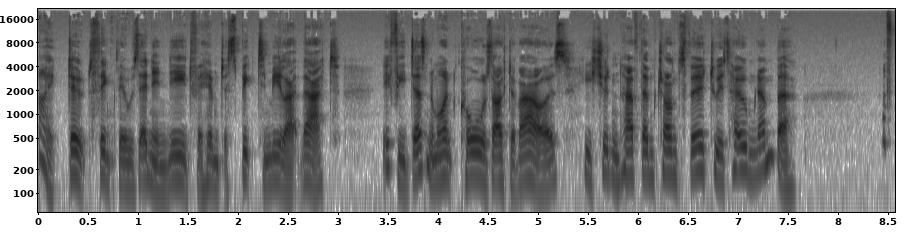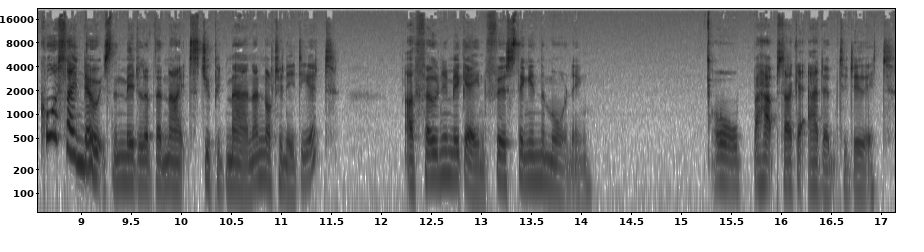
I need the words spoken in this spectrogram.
I don't think there was any need for him to speak to me like that. If he doesn't want calls out of hours, he shouldn't have them transferred to his home number. Of course I know it's the middle of the night, stupid man. I'm not an idiot. I'll phone him again first thing in the morning. Or perhaps I'll get Adam to do it.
